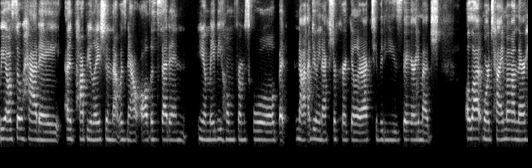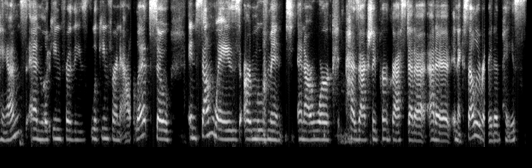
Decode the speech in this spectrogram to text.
We also had a, a population that was now all of a sudden, you know, maybe home from school, but not doing extracurricular activities, very much a lot more time on their hands and right. looking for these looking for an outlet. So in some ways our movement and our work has actually progressed at a at a, an accelerated pace.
